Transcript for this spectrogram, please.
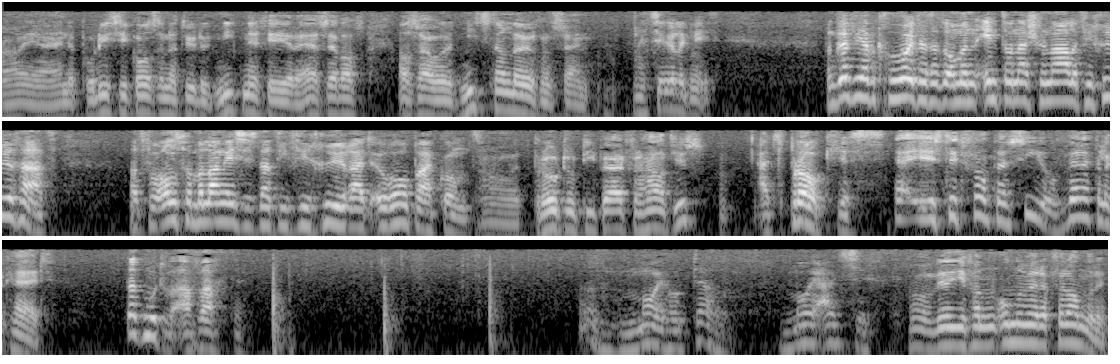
Oh ja, en de politie kon ze natuurlijk niet negeren, hè? zelfs al zou het niets dan leugens zijn. Natuurlijk niet. Van Guffy heb ik gehoord dat het om een internationale figuur gaat. Wat voor ons van belang is, is dat die figuur uit Europa komt. Oh, het prototype uit verhaaltjes. Uit sprookjes. Ja, is dit fantasie of werkelijkheid? Dat moeten we afwachten. Oh, een mooi hotel. Een mooi uitzicht. Oh, wil je van onderwerp veranderen?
